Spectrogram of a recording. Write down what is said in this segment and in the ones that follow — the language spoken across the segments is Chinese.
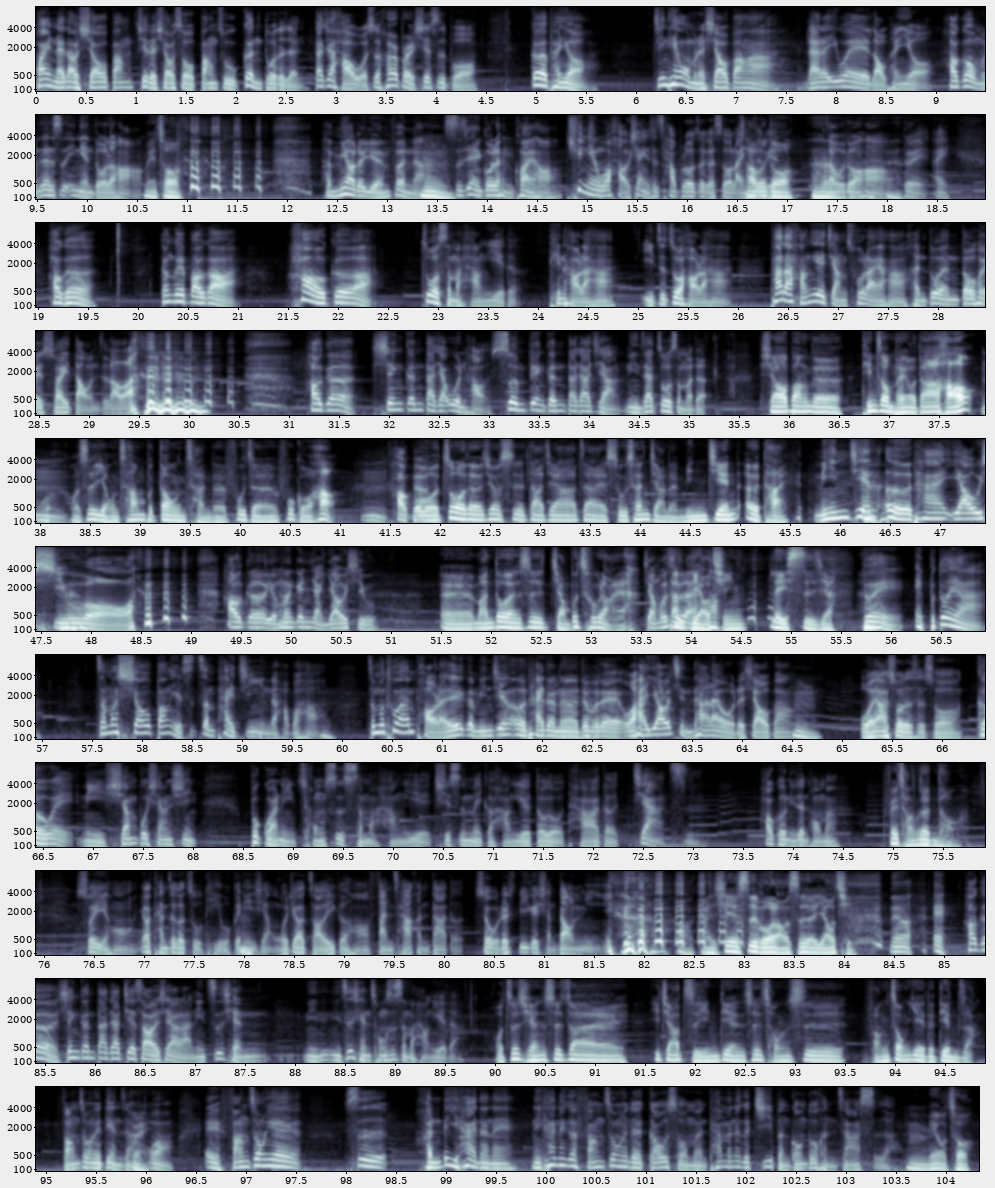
欢迎来到肖邦，借着销售帮助更多的人。大家好，我是 Herbert 谢世博。各位朋友，今天我们的肖邦啊，来了一位老朋友，浩哥，我们认识一年多了哈。没错，很妙的缘分呐、啊，嗯、时间也过得很快哈。去年我好像也是差不多这个时候来你这边，差不多，差不多哈。对，哎，浩哥，跟各位报告啊，浩哥啊，做什么行业的？听好了哈，椅子坐好了哈。他的行业讲出来哈，很多人都会摔倒，你知道吧？浩哥，先跟大家问好，顺便跟大家讲你在做什么的。肖邦的听众朋友，大家好，嗯，我是永昌不动产的负责人傅国浩，嗯，浩哥，我做的就是大家在俗称讲的民间二胎，民间二胎要修哦。浩哥有没有跟你讲要修？呃，蛮多人是讲不出来啊，讲不出来，表情类似这样。对，哎，不对啊，咱们肖邦也是正派经营的，好不好？嗯、怎么突然跑来一个民间二胎的呢？对不对？我还邀请他来我的肖邦。嗯，我要说的是说，各位，你相不相信？不管你从事什么行业，其实每个行业都有它的价值。浩哥，你认同吗？非常认同。所以哈，要谈这个主题，我跟你讲，嗯、我就要找一个哈反差很大的，所以我就第一个想到你。好，感谢世博老师的邀请。没有，哎、欸，浩哥，先跟大家介绍一下啦。你之前，你你之前从事什么行业的、啊？我之前是在一家直营店，是从事防重业的店长。防重业店长，哇，哎、欸，房仲业是很厉害的呢。你看那个防重业的高手们，他们那个基本功都很扎实啊。嗯，没有错。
